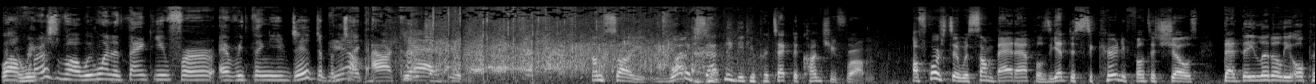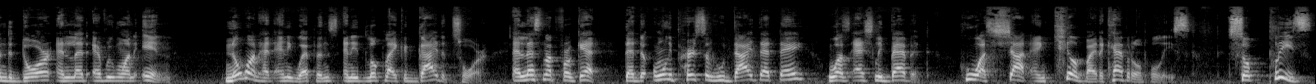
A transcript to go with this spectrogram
Well, we- first of all, we want to thank you for everything you did to protect yeah. our country. Yeah. I'm sorry. What exactly did he protect the country from? Of course, there were some bad apples, yet the security footage shows that they literally opened the door and let everyone in. No one had any weapons, and it looked like a guided tour. And let's not forget that the only person who died that day was Ashli Babbitt, who was shot and killed by the Capitol Police. So please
